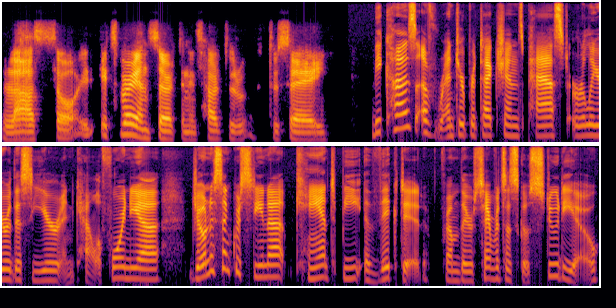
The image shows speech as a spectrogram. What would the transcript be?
last. So it, it's very uncertain. It's hard to, to say because of renter protections passed earlier this year in California, Jonas and Christina can't be evicted from their San Francisco studio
